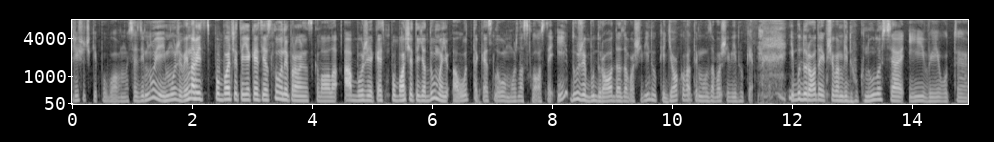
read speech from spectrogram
Трішечки побавимося зі мною, і може ви навіть побачите, якесь я слово неправильно склала, або ж якесь побачите, я думаю, а от таке слово можна скласти. І дуже буду рада за ваші відгуки, дякуватиму за ваші відгуки. І буду рада, якщо вам відгукнулося, і ви от е,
